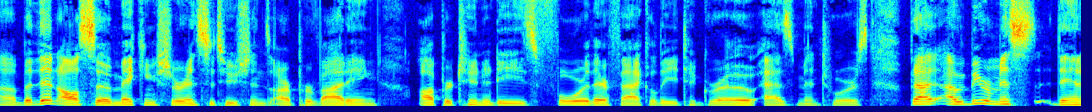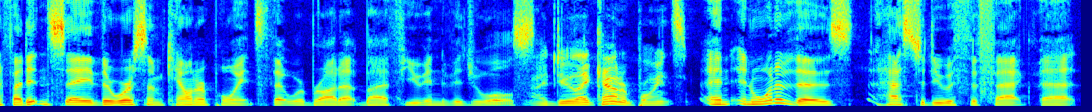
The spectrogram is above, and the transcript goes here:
uh, but then also making sure institutions are providing opportunities for their faculty to grow as mentors. But I, I, would be remiss, Dan, if I didn't say there were some counterpoints that were brought up by a few individuals. I do like counterpoints. And, and one of those has to do with the fact that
